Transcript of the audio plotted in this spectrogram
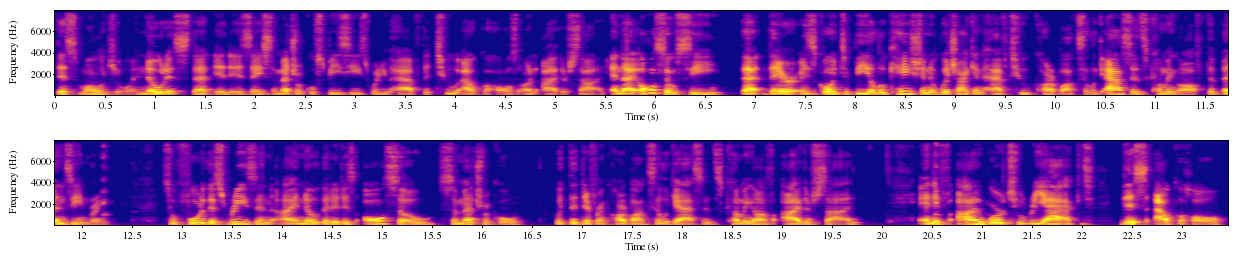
this molecule. And notice that it is a symmetrical species where you have the two alcohols on either side. And I also see that there is going to be a location at which I can have two carboxylic acids coming off the benzene ring. So for this reason, I know that it is also symmetrical with the different carboxylic acids coming off either side. And if I were to react this alcohol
